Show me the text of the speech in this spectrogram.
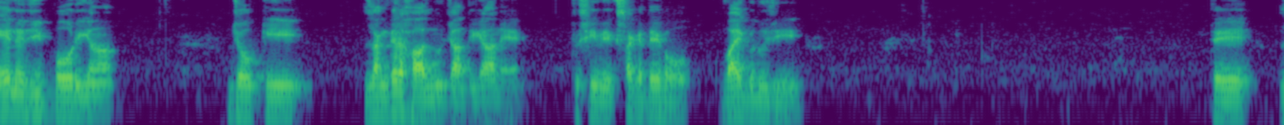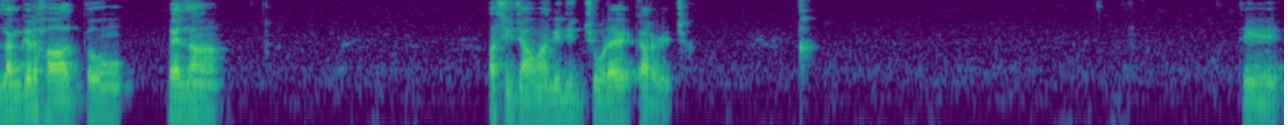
ਇਹ ਨੇ ਜੀ ਪੌੜੀਆਂ ਜੋ ਕਿ ਲੰਗਰ ਹਾਲ ਨੂੰ ਜਾਂਦੀਆਂ ਨੇ। ਤੁਸੀਂ ਵੇਖ ਸਕਦੇ ਹੋ, ਵਾਹਿਗੁਰੂ ਜੀ। ਤੇ ਲੰਗਰ ਹਾਲ ਤੋਂ ਪਹਿਲਾਂ ਅਸੀਂ ਜਾਵਾਂਗੇ ਜੀ ਜੋੜੇ ਘਰ ਵਿੱਚ। ਤੇ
